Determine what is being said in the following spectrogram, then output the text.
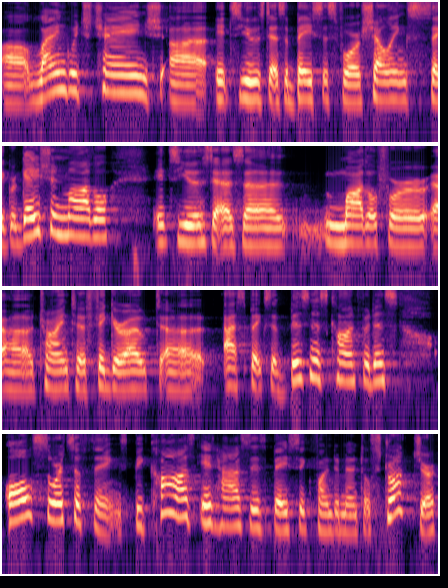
uh, language change. Uh, it's used as a basis for Schelling's segregation model. It's used as a model for uh, trying to figure out uh, aspects of business confidence all sorts of things because it has this basic fundamental structure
